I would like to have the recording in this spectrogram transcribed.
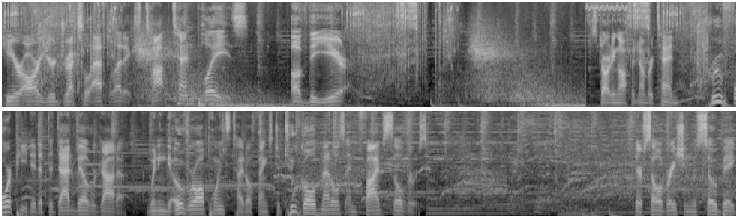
Here are your Drexel Athletics top 10 plays of the year. Starting off at number 10, Crew four-peated at the Dad Vale Regatta, winning the overall points title thanks to two gold medals and five silvers. Their celebration was so big,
